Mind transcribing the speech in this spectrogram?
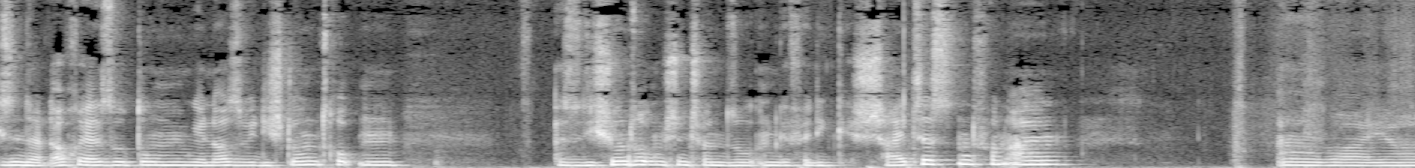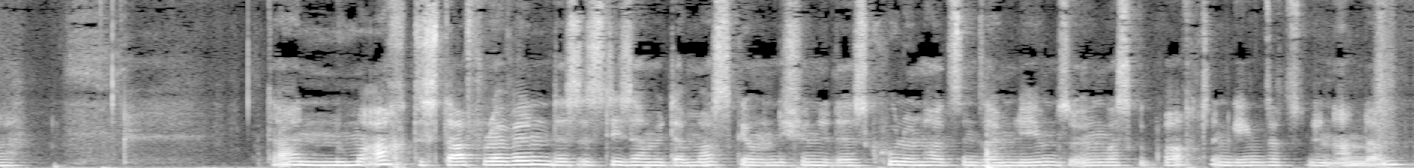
die sind halt auch eher so dumm, genauso wie die Sturmtruppen. Also die Sturmtruppen sind schon so ungefähr die gescheitesten von allen. Aber ja. Dann Nummer 8 ist Darth Revan. Das ist dieser mit der Maske und ich finde, der ist cool und hat es in seinem Leben zu irgendwas gebracht, im Gegensatz zu den anderen.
